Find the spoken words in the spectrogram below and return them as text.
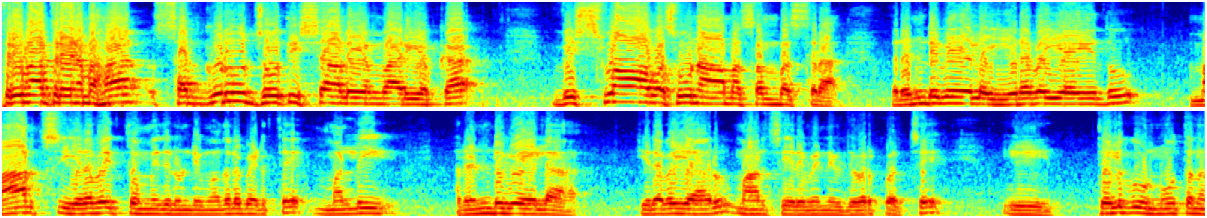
శ్రీమాత్రే నమ. సద్గురు జ్యోతిష్యాలయం వారి యొక్క విశ్వావసునామ సంవత్సర రెండు వేల ఇరవై ఐదు మార్చి ఇరవై తొమ్మిది నుండి మొదలు పెడితే మళ్ళీ రెండు వేల ఇరవై ఆరు మార్చి ఇరవై ఎనిమిది వరకు వచ్చే ఈ తెలుగు నూతన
